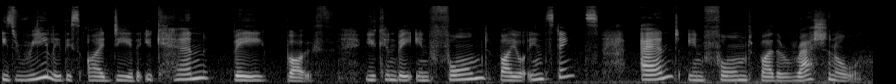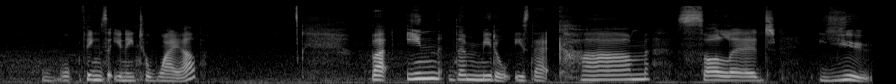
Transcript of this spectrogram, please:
is really this idea that you can be both. You can be informed by your instincts and informed by the rational things that you need to weigh up but in the middle is that calm, solid you.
